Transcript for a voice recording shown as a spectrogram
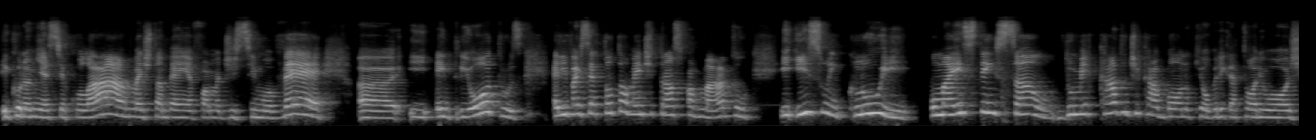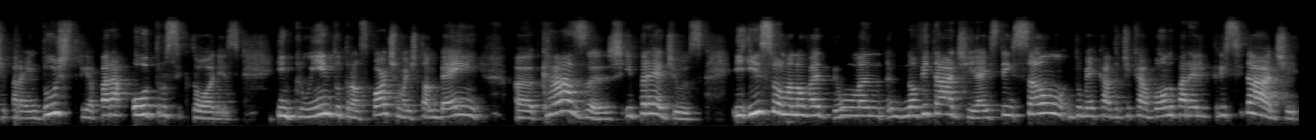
economia circular, mas também a forma de se mover, uh, e entre outros, ele vai ser totalmente transformado, e isso inclui uma extensão do mercado de carbono que é obrigatório hoje para a indústria para outros setores, incluindo transporte, mas também uh, casas e prédios. E isso é uma, nova, uma novidade, a extensão do mercado de carbono para a eletricidade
